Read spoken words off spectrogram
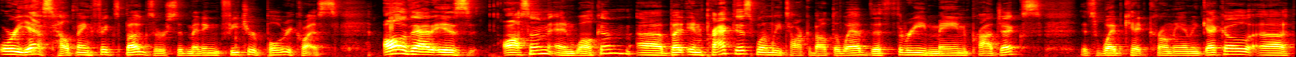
or yes, helping fix bugs or submitting feature pull requests. All of that is awesome and welcome. Uh, but in practice, when we talk about the web, the three main projects, it's WebKit, Chromium, and Gecko, uh,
